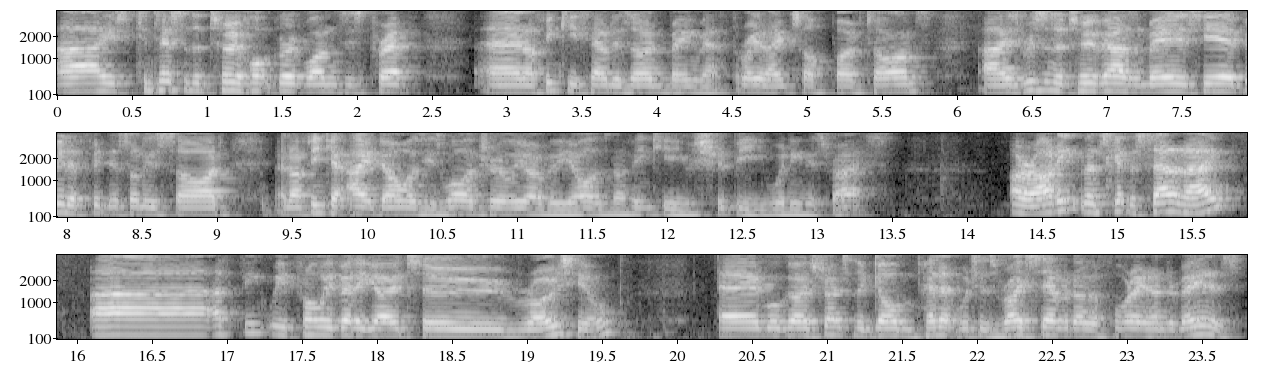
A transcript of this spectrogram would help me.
Uh, he's contested the two hot Group 1s this prep, and I think he's held his own, being about three lengths off both times. Uh, he's risen to 2,000 metres here, a bit of fitness on his side, and I think at $8 he's well and truly over the odds, and I think he should be winning this race. Alrighty, let's get to Saturday. Uh, I think we probably better go to Rosehill, and we'll go straight to the Golden Pennant, which is race 7 over 1,400 metres.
